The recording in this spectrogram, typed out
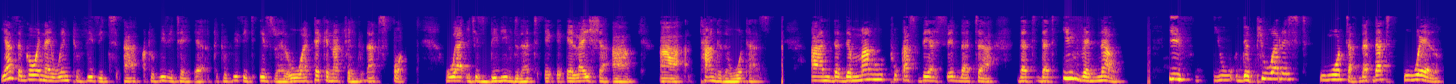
Years ago, when I went to visit uh, to visit uh, to, to, visit Israel, we were taken actually to that spot where it is believed that Elisha uh, uh, turned the waters. And the man who took us there said that uh, that that even now, if you the purest water that that well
